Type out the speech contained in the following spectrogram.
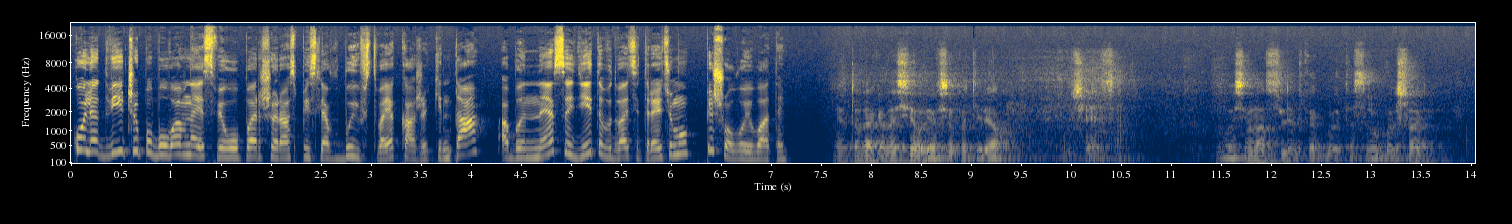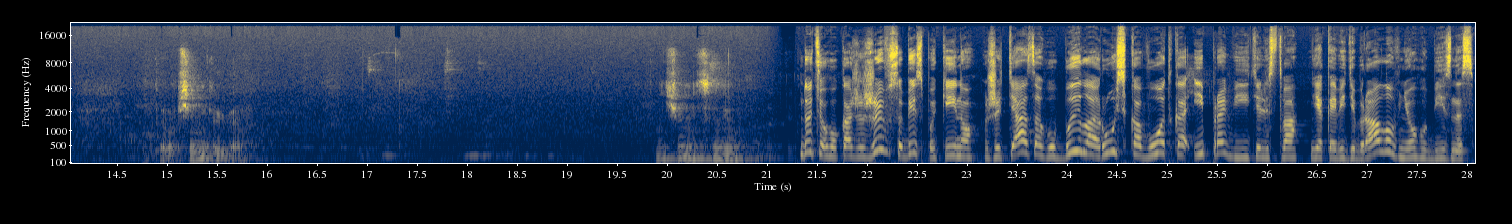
Коля двічі побував на СВО перший раз після вбивства, як каже кінта, аби не сидіти в 23-му, пішов воювати. Я тогда, когда сел, я все потерял, получается. Ну, 18 лет, как бы, это срок большой. Это вообще никогда. Ничего не ценил. До цього, каже, жив собі спокійно. Життя загубила руська водка і правительство, яке відібрало в нього бізнес.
